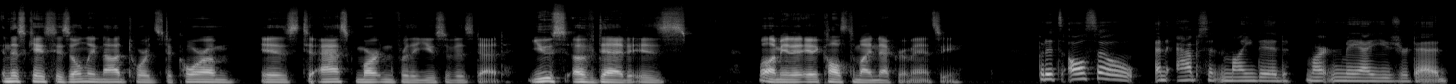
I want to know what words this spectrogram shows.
in this case, his only nod towards decorum is to ask Martin for the use of his dead. Use of dead is, well, I mean, it, it calls to mind necromancy. But it's also an absent minded Martin, may I use your dead?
